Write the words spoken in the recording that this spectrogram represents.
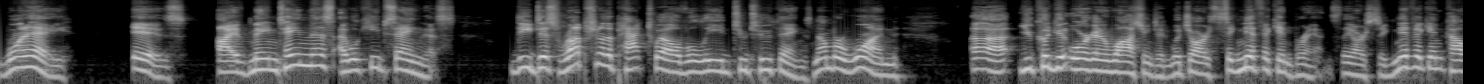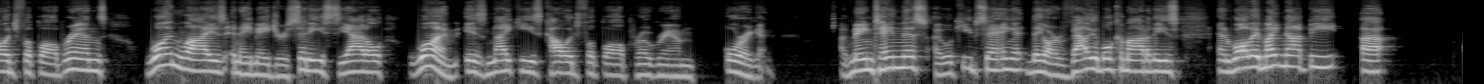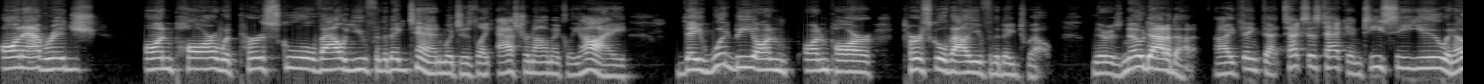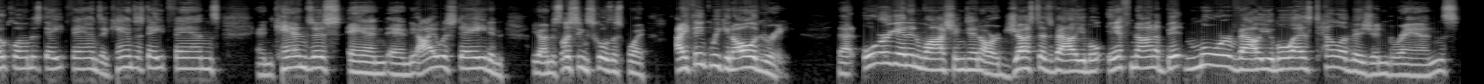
1A is I've maintained this, I will keep saying this. The disruption of the Pac 12 will lead to two things. Number one, uh, you could get Oregon and Washington, which are significant brands. They are significant college football brands. One lies in a major city, Seattle. One is Nike's college football program, Oregon. I've maintained this. I will keep saying it. They are valuable commodities. And while they might not be uh, on average on par with per school value for the Big Ten, which is like astronomically high, they would be on on par per school value for the Big 12. There is no doubt about it. I think that Texas Tech and TCU and Oklahoma State fans and Kansas State fans and Kansas and and Iowa State and you know I'm just listing schools at this point. I think we can all agree that Oregon and Washington are just as valuable, if not a bit more valuable, as television brands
